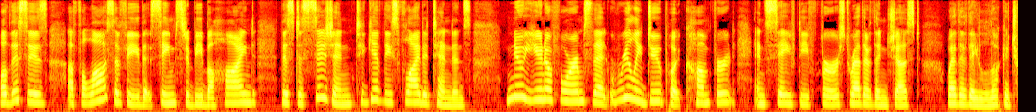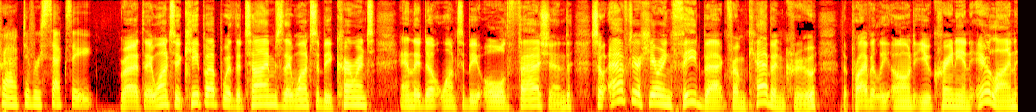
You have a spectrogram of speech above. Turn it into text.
Well, this is a philosophy that seems to be behind this decision to give these flight attendants new uniforms that really do put comfort and safety first rather than just whether they look attractive or sexy. Right. They want to keep up with the times, they want to be current, and they don't want to be old fashioned. So, after hearing feedback from cabin crew, the privately owned Ukrainian airline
